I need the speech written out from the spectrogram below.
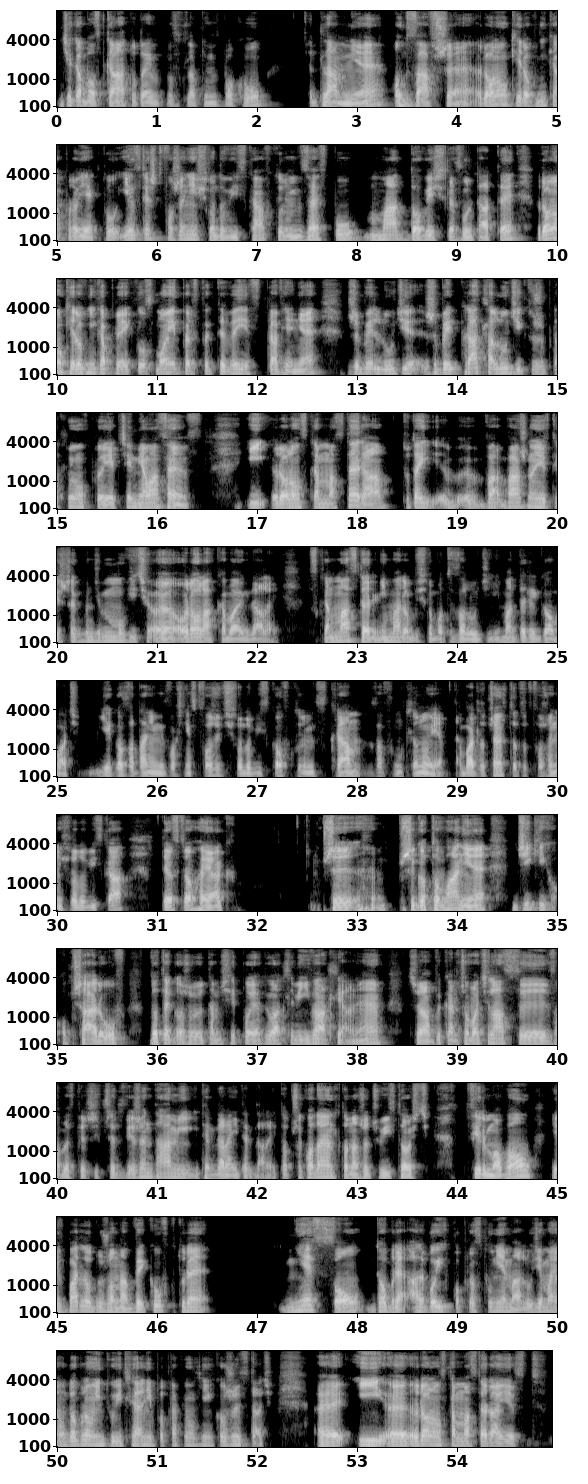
Ciekawostka, tutaj z w boku, dla mnie od zawsze rolą kierownika projektu jest też tworzenie środowiska, w którym zespół ma dowieść rezultaty. Rolą kierownika projektu z mojej perspektywy jest sprawienie, żeby ludzie, żeby praca ludzi, którzy pracują w projekcie miała sens I rolą Scrum Mastera, tutaj e, wa ważne jest jeszcze, jak będziemy mówić o, o rolach kawałek dalej. Scrum Master nie ma robić roboty za ludzi, nie ma dyrygować. Jego zadaniem jest właśnie stworzyć środowisko, w którym Scrum zafunkcjonuje. A bardzo często to tworzenie środowiska to jest trochę jak przy, przygotowanie dzikich obszarów do tego, żeby tam się pojawiła tlewiwacja, nie? Trzeba wykarczować lasy, zabezpieczyć przed zwierzętami i tak dalej, i tak dalej. To przekładając to na rzeczywistość firmową, jest bardzo dużo nawyków, które nie są dobre, albo ich po prostu nie ma. Ludzie mają dobrą intuicję, ale nie potrafią z niej korzystać. E, I e, rolą Scrum Mastera jest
